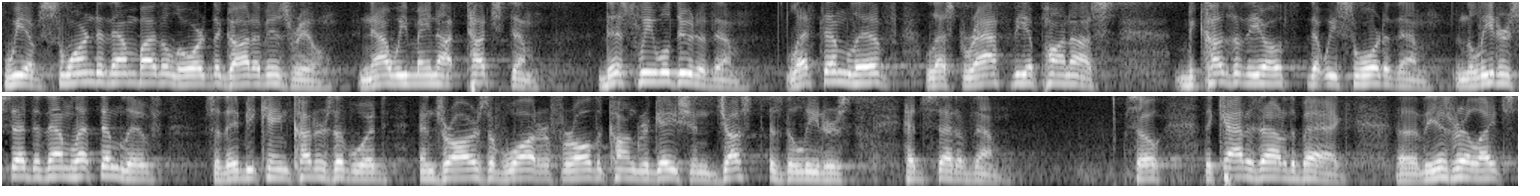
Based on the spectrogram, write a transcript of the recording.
we have sworn to them by the Lord, the God of Israel. Now we may not touch them. This we will do to them. Let them live, lest wrath be upon us because of the oath that we swore to them. And the leaders said to them, Let them live. So they became cutters of wood and drawers of water for all the congregation, just as the leaders had said of them. So the cat is out of the bag. Uh, the Israelites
